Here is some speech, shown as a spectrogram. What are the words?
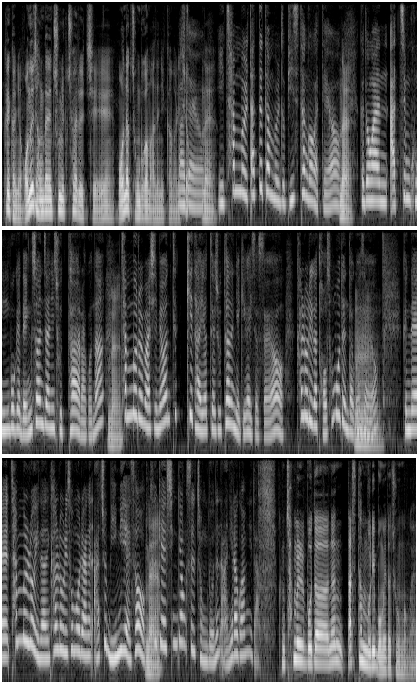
그러니까요. 어느 장단에 춤을 춰야 될지 워낙 정보가 많으니까 말이죠. 맞아요. 네. 이 찬물, 따뜻한 물도 비슷한 것 같아요. 네. 그동안 아침 공복에 냉수 한 잔이 좋다라거나 네. 찬물을 마시면 특히 다이어트에 좋다는 얘기가 있었어요. 칼로리가 더 소모된다고 해서요. 음, 근데 찬물로 인한 칼로리 소모량은 아주 미미해서 네. 크게 신경 쓸 정도는 아니라고 합니다. 그럼 찬물보다는 따뜻한 물이 몸에 더 좋은 건가요?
